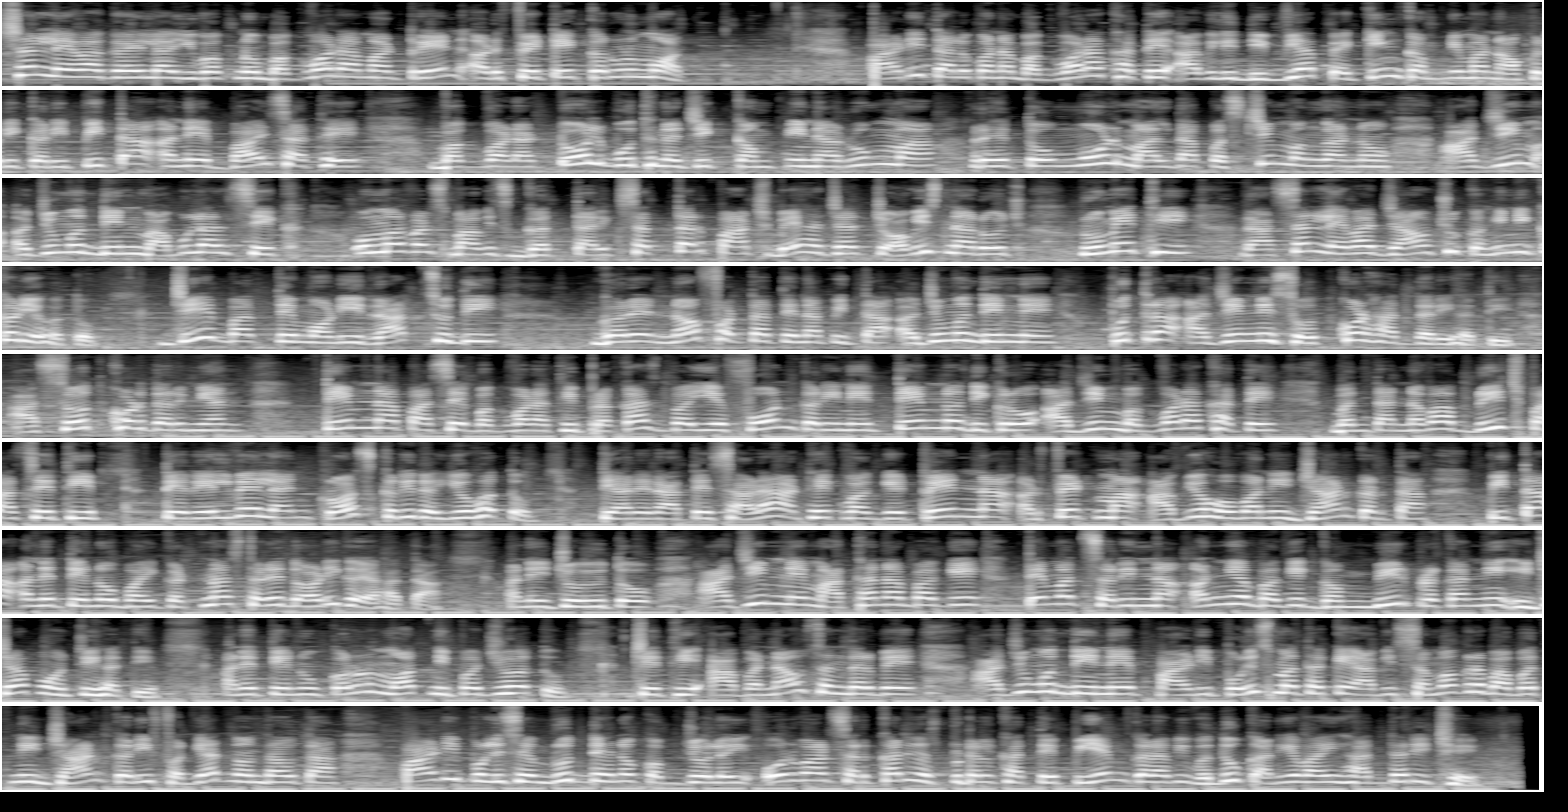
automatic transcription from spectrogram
Ration લેવા ગયેલા યુવકનું બગવાડામાં train અડફેટે કરુણ મોત. પારડી તાલુકાના બગવાડા ખાતે આવેલી દિવ્યા પેકિંગ કંપનીમાં નોકરી કરી પિતા અને ભાઈ સાથે બગવાડા ટોલ બૂથ નજીક કંપનીના રૂમમાં રહેતો મૂળ માલદા પશ્ચિમ બંગાળનો આજીમ અજુમુદ્દીન બાબુલાલ શેખ ઉંમર વર્ષ બાવીસ, ગત તારીખ સત્તર પાંચ બે હજાર ચોવીસના રોજ રૂમેથી રાશન લેવા જાઉં છું કહી નીકળ્યો હતો. જે બાદ તે મોડી રાત સુધી ઘરે ન ફરતા તેના પિતા અજુમુદ્દીનને પુત્ર આજીમની શોધખોળ હાથ ધરી હતી. આ શોધખોળ દરમિયાન તેમના પાસે બગવાડાથી પ્રકાશભાઈએ ફોન કરીને તેમનો દીકરો આજીમ બગવાડા ખાતે બનતા નવા બ્રિજ પાસેથી તે રેલવે લાઇન ક્રોસ કરી રહ્યો હતો. ત્યારે રાતે સાડા આઠેક વાગે ટ્રેનના અડફેટમાં આવ્યો હોવાની જાણ કરતા પિતા અને તેનો ભાઈ ઘટના સ્થળે દોડી ગયા હતા અને જોયું તો આજીમને માથાના ભાગે તેમજ શરીરના અન્ય ભાગે ગંભીર પ્રકારની ઈજા પહોંચી હતી અને તેનું કરુણ મોત નીપજ્યું હતું. જેથી આ બનાવ સંદર્ભે આજુમુદ્દીને પારડી પોલીસ મથકે આવી સમગ્ર બાબતની જાણ કરી ફરિયાદ નોંધાવતા પારડી પોલીસે મૃતદેહનો કબજો લઈ ઓરવાડ સરકારી હોસ્પિટલ ખાતે પીએમ કરાવી વધુ કાર્યવાહી હાથ ધરી છે.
